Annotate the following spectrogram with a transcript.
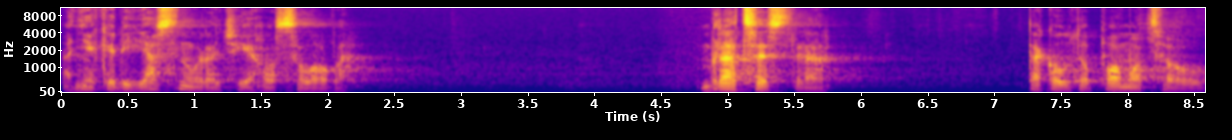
a niekedy jasnú reč Jeho slova. Brat, sestra, takouto pomocou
